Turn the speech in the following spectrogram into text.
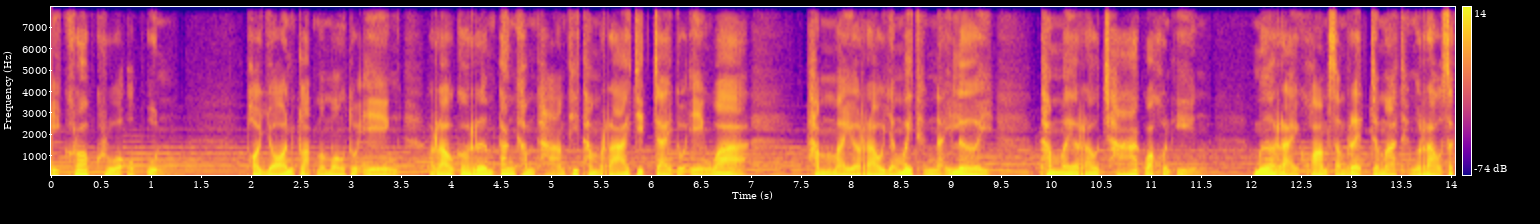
มีครอบครัวอบอุ่น พอย้อนกลับมามองตัวเอง เราก็เริ่มตั้งคำถามที่ทำร้ายจิตใจตัวเองว่าทำไมเรายังไม่ถึงไหนเลยทำไมเราช้ากว่าคนอื่น เมื่อไหร่ความสำเร็จจะมาถึงเราสัก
